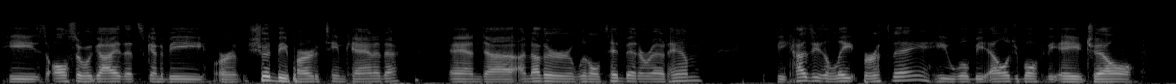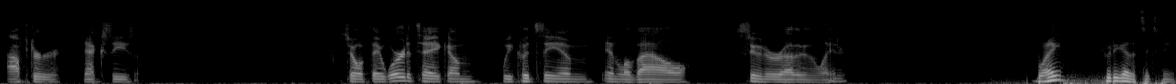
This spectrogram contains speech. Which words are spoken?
He's also a guy that's going to be or should be part of Team Canada. And uh, another little tidbit about him because he's a late birthday, he will be eligible for the AHL after next season. So if they were to take him, we could see him in Laval sooner rather than later. Blaine, who do you got at 16?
